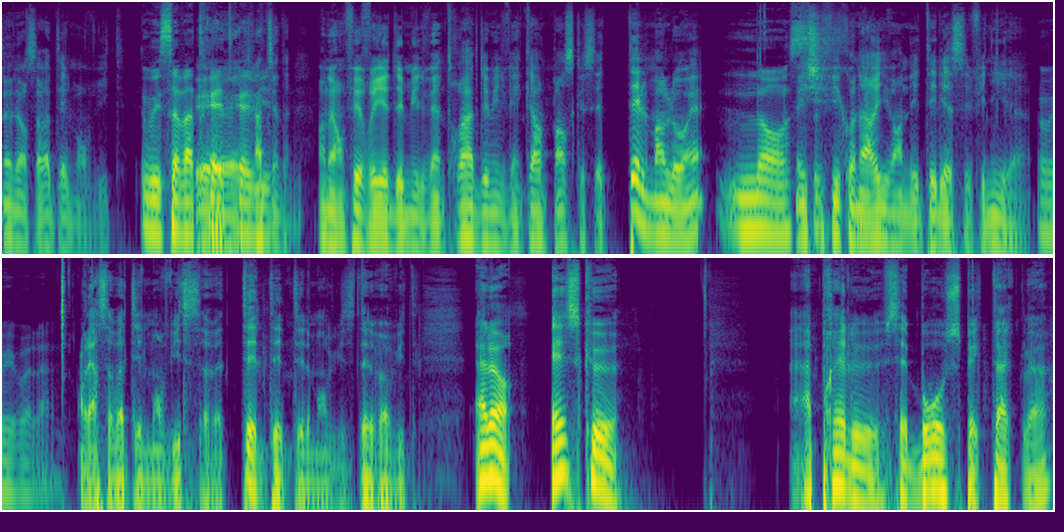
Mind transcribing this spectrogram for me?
Non, non, ça va tellement vite. Oui, ça va très, très vite. On est en février 2023, 2024, on pense que c'est tellement loin. Non, Mais il suffit qu'on arrive en été, là, c'est fini, là. Oui, voilà. Voilà, ça va tellement vite, ça va tel- tel- tellement vite, tellement vite. Alors, est-ce que, après le, ces beaux spectacles-là,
